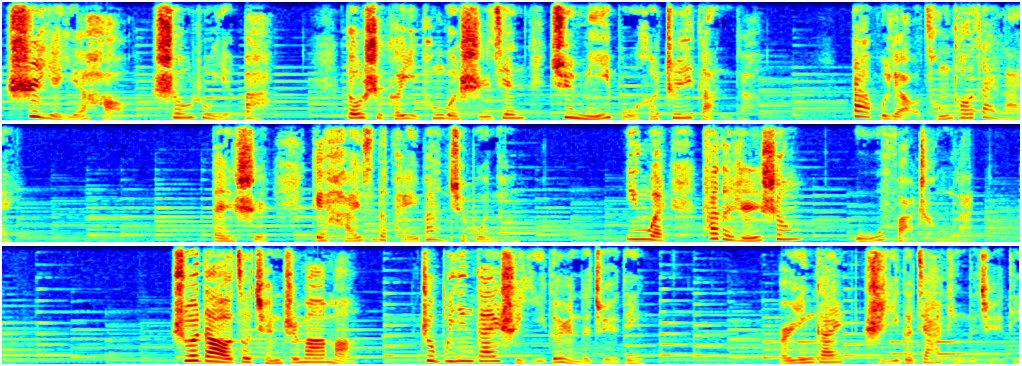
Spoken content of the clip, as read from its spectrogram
事业也好，收入也罢，都是可以通过时间去弥补和追赶的，大不了从头再来。但是给孩子的陪伴却不能。因为他的人生无法重来。说到做全职妈妈，这不应该是一个人的决定，而应该是一个家庭的决定。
